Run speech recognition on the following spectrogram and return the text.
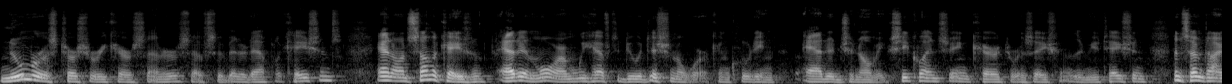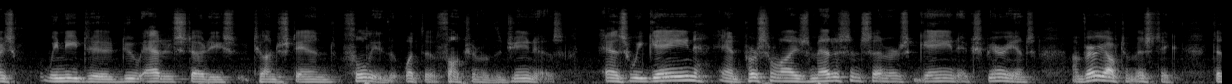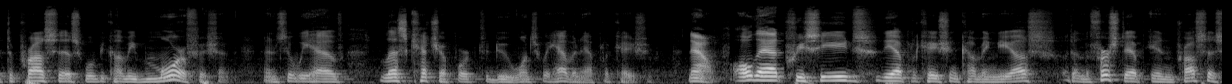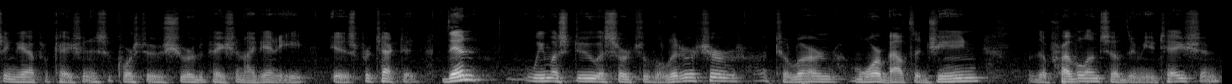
Numerous tertiary care centers have submitted applications, and on some occasions, ad in we have to do additional work, including added genomic sequencing, characterization of the mutation, and sometimes we need to do added studies to understand fully what the function of the gene is. As we gain and personalized medicine centers gain experience, I'm very optimistic that the process will become even more efficient. And so we have less catch up work to do once we have an application. Now, all that precedes the application coming to us. And the first step in processing the application is, of course, to assure the patient identity is protected. Then we must do a search of the literature to learn more about the gene, the prevalence of the mutation,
